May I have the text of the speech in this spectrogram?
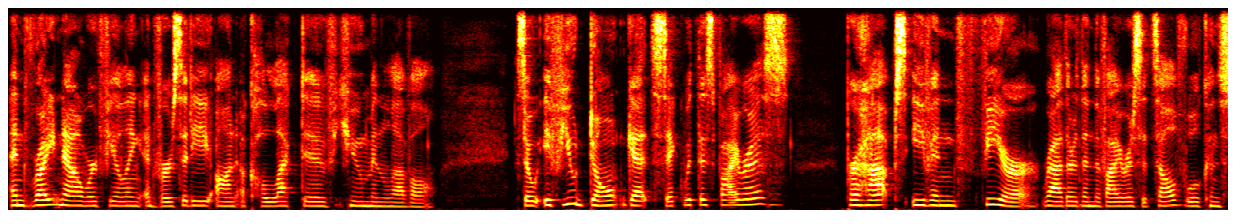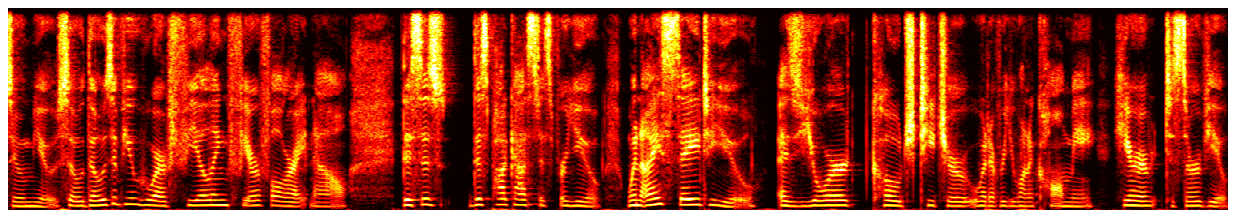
And right now, we're feeling adversity on a collective human level. So if you don't get sick with this virus, Perhaps even fear rather than the virus itself will consume you. So those of you who are feeling fearful right now, this is this podcast is for you. When I say to you as your coach, teacher, whatever you want to call me, here to serve you,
